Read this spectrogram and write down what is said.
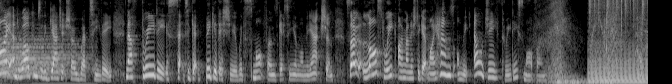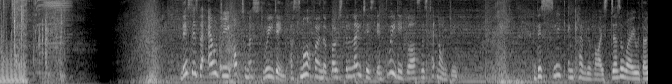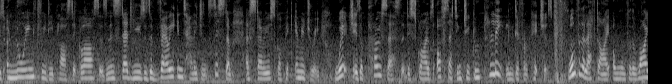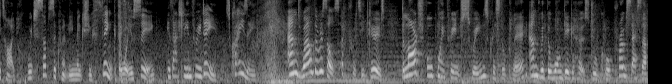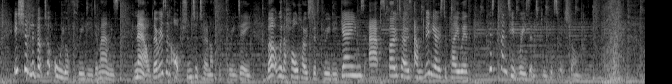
Hi and welcome to the Gadget Show Web TV. Now 3D is set to get bigger this year with smartphones getting in on the action. So last week I managed to get my hands on the LG 3D smartphone. This is the LG Optimus 3D, a smartphone that boasts the latest in 3D glassless technology. This sleek and clever device does away with those annoying 3D plastic glasses and instead uses a very intelligent system of stereoscopic imagery, which is a process that describes offsetting two completely different pictures, one for the left eye and one for the right eye, which subsequently makes you think that what you're seeing is actually in 3D. It's crazy. And well, the results are pretty good. The large 4.3 inch screen is crystal clear and with the 1 GHz dual core processor, it should live up to all your 3D demands. Now, there is an option to turn off the 3D, but with a whole host of 3D games, apps, photos and videos to play with, there's plenty of reason to keep it switched on.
